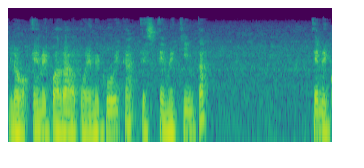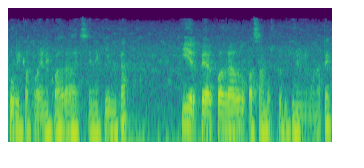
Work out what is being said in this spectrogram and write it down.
Luego m cuadrada por m cúbica es m quinta. n cúbica por n cuadrada es n quinta. Y el p al cuadrado lo pasamos porque hay ninguna p.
